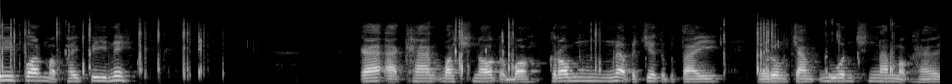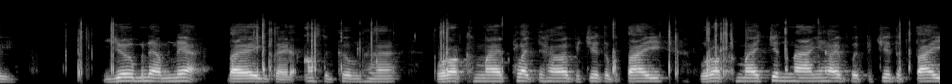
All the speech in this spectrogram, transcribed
2022នេះការអាខានបោះឆ្នោតរបស់ក្រមអ្នកប្រជាធិបតេយ្យរងចាំ4ឆ្នាំមកហើយយើងម្នាក់ម្នាក់តែងតែអស់សង្ឃឹមថាពលរដ្ឋខ្មែរផ្លិចហើយប្រជាធិបតេយ្យ ពលរដ្ឋខ្មែរចិនណាញហើយប្រជាធិបតេយ្យ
